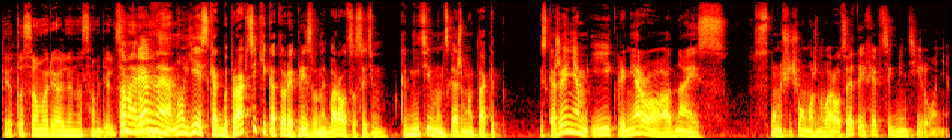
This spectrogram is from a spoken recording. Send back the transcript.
Это самое реальное на самом деле. Самое Так, реальное, ну, есть как бы практики, которые призваны бороться с этим когнитивным, скажем так, искажением. И, к примеру, одна из, с помощью чего можно бороться, это эффект сегментирования.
